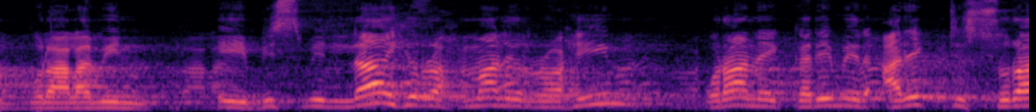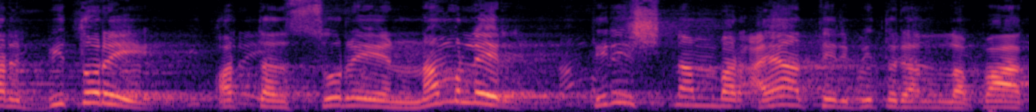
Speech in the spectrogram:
রব্বুল আলামিন এই বিসমিল্লাহির রহমানির রহিম কোরআনে করিমের আরেকটি সূরার ভিতরে অর্থাৎ সূরে নামলের 30 নম্বর আয়াতের ভিতরে আল্লাহ পাক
